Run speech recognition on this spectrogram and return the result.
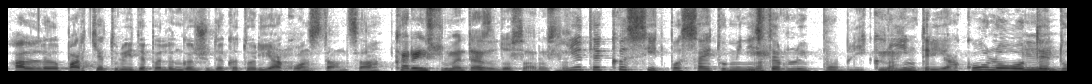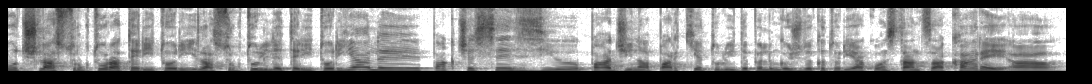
al parchetului de pe lângă judecătoria Constanța Care instrumentează dosarul ăsta? e de găsit pe site-ul Ministerului Public. Intri acolo, te duci la, structura teritori- la structurile teritoriale, accesezi uh, pagina parchetului de pe lângă judecătoria Constanța care a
